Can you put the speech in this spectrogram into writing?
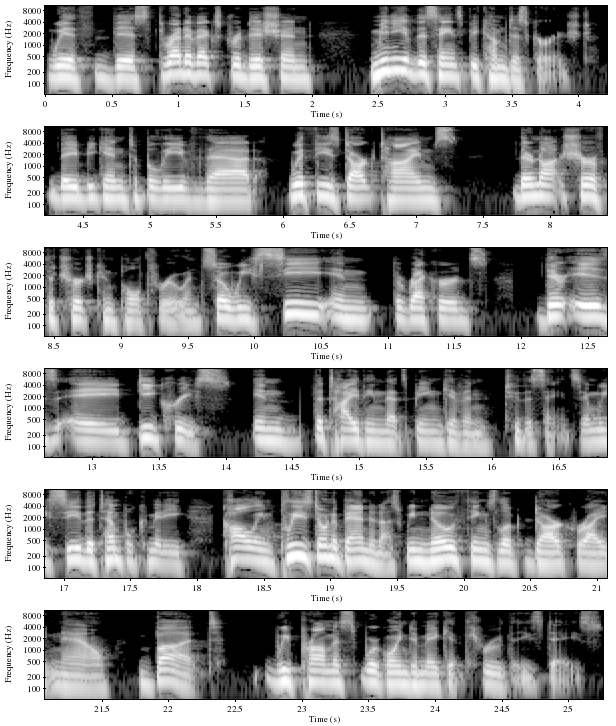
with this threat of extradition, many of the saints become discouraged. They begin to believe that with these dark times, they're not sure if the church can pull through. And so we see in the records there is a decrease in the tithing that's being given to the saints. And we see the temple committee calling, please don't abandon us. We know things look dark right now, but we promise we're going to make it through these days.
